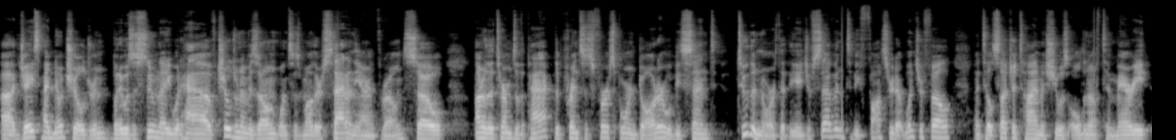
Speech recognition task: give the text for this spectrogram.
Uh, Jace had no children, but it was assumed that he would have children of his own once his mother sat on the Iron Throne. So, under the terms of the pact, the prince's firstborn daughter would be sent to the north at the age of seven to be fostered at Winterfell until such a time as she was old enough to marry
